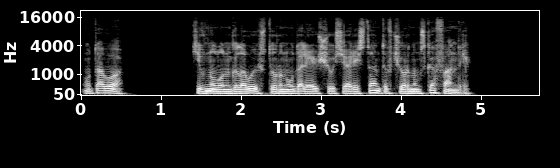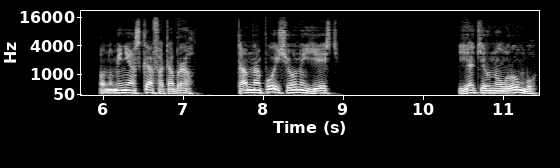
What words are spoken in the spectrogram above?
у того». Кивнул он головой в сторону удаляющегося арестанта в черном скафандре. «Он у меня скаф отобрал. Там на поясе он и есть». Я кивнул Румбу,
